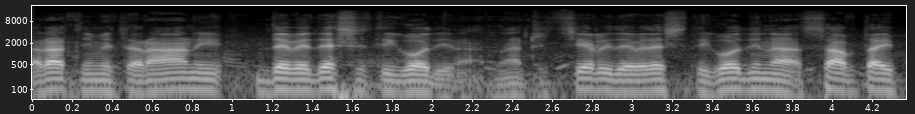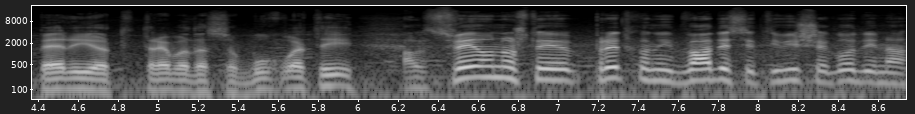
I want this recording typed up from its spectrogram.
ratni veterani 90. godina. Znači, cijeli 90. godina, sav taj period treba da se obuhvati. Ali sve ono što je prethodnih 20 i više godina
